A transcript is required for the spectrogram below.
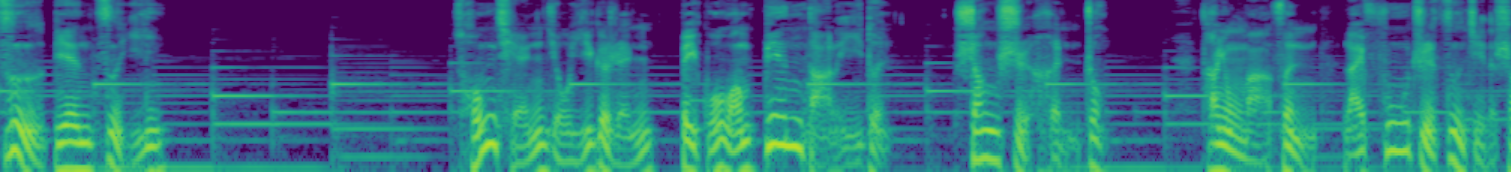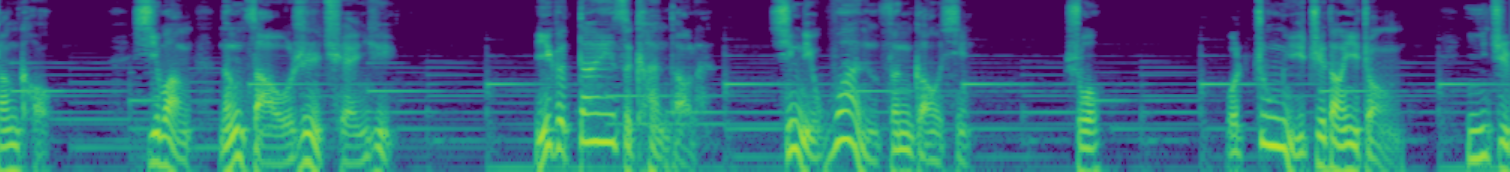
自编自医。从前有一个人被国王鞭打了一顿，伤势很重。他用马粪来敷治自己的伤口，希望能早日痊愈。一个呆子看到了，心里万分高兴，说：“我终于知道一种医治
